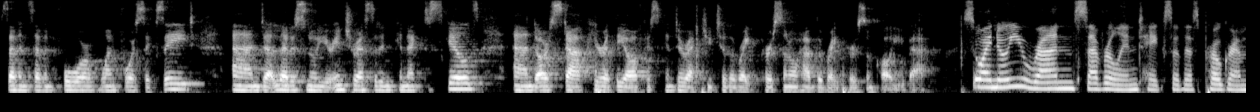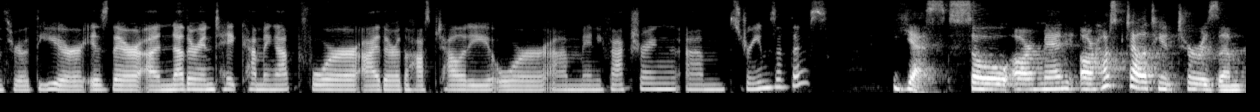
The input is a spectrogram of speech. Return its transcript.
774 1468, and uh, let us know you're interested in Connect to Skills. And our staff here at the office can direct you to the right person or have the right person call you back. So I know you run several intakes of this program throughout the year. Is there another intake coming up for either the hospitality or um, manufacturing um, streams of this? Yes. So our man, our hospitality and tourism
